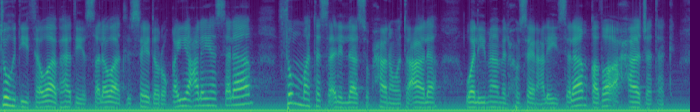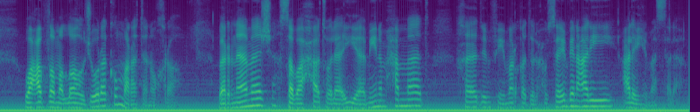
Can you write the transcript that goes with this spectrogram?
تهدي ثواب هذه الصلوات للسيدة رقية عليها السلام. ثم تسأل الله سبحانه وتعالى والإمام الحسين عليه السلام قضاء حاجتك. وعظم الله أجوركم مرة أخرى. برنامج صباحات ولائية أمين محمد خادم في مرقد الحسين بن علي عليهما السلام.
